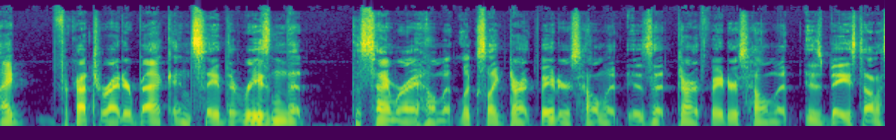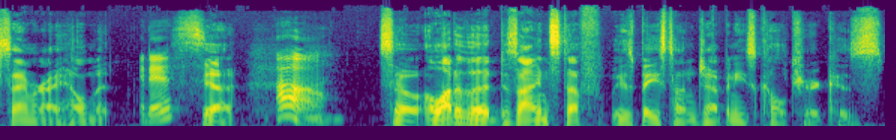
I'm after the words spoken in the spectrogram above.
I forgot to write her back and say the reason that the samurai helmet looks like Darth Vader's helmet is that Darth Vader's helmet is based on a samurai helmet. It is? Yeah. Oh. So a lot of the design stuff is based on Japanese culture because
